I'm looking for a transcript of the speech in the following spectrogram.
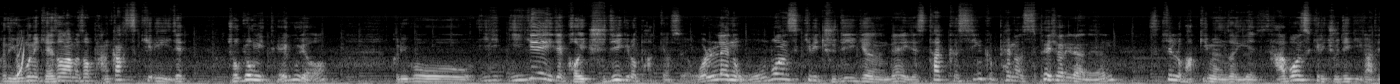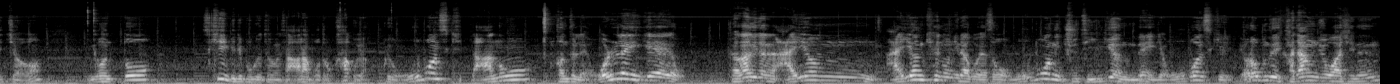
근데 요번에 개선하면서 반각 스킬이 이제 적용이 되고요. 그리고 이, 게 이제 거의 주디기로 바뀌었어요. 원래는 5번 스킬이 주디기였는데 이제 스타크 싱크 패널 스페셜이라는 스킬로 바뀌면서 이게 4번 스킬이 주디기가 됐죠. 이건 또 스킬 미리 보기 통해서 알아보도록 하고요. 그리고 5번 스킬 나노 건틀레 원래 이게 변하기 전에 아이언 아이언 캐논이라고 해서 5번이 주디기였는데 이제 5번 스킬 여러분들이 가장 좋아하시는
